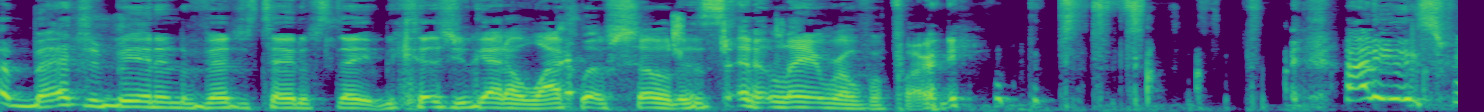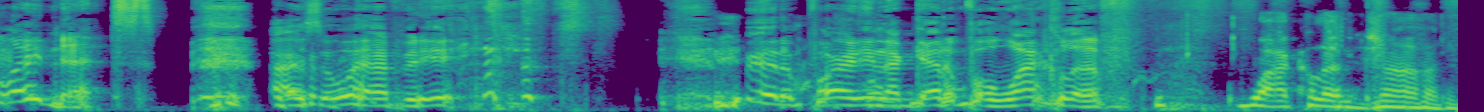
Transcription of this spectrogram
Imagine being in a vegetative state because you got a Wyclef shoulders at a Land Rover party. How do you explain that? All right, so what happened here? We're at a party and I got up on Wyclef. Wyclef Jean.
